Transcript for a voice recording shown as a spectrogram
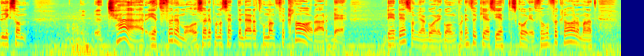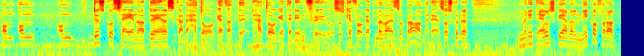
liksom kär i ett föremål så är det på något sätt det där att hur man förklarar det. Det är det som jag går igång på. Det tycker jag är så jätteskojigt. För hur förklarar man att om, om, om du skulle säga nu att du älskar det här tåget, att det här tåget är din fru och så ska jag fråga att men vad är så bra med det? Så skulle du Men inte älskar jag väl Nico för att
